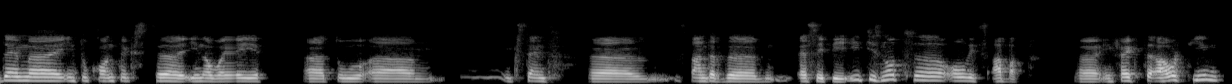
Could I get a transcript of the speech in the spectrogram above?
them uh, into context uh, in a way uh, to um, extend standard SAP. It is not always ABAP. in fact, our team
